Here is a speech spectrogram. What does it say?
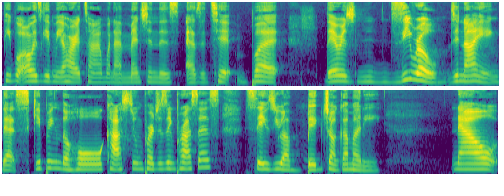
people always give me a hard time when I mention this as a tip, but there is zero denying that skipping the whole costume purchasing process saves you a big chunk of money. Now,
